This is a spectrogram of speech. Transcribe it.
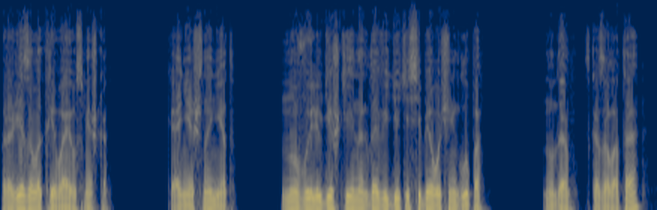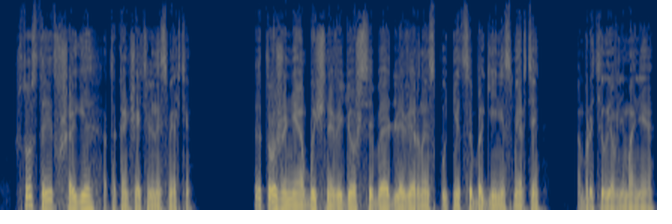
прорезала кривая усмешка. «Конечно, нет», но вы, людишки, иногда ведете себя очень глупо. Ну да, сказала та, что стоит в шаге от окончательной смерти. Ты тоже необычно ведешь себя для верной спутницы богини смерти, обратил я внимание.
